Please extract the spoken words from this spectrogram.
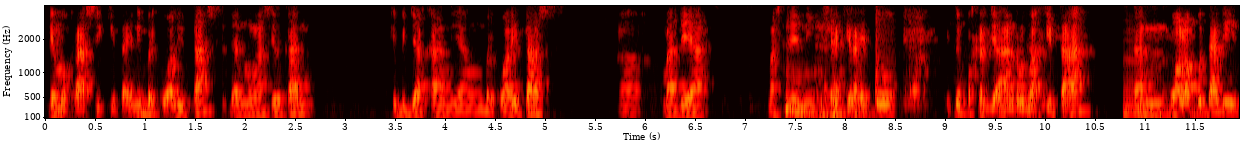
demokrasi kita ini berkualitas dan menghasilkan kebijakan yang berkualitas, uh, Mbak Dea, Mas Denny. Hmm. Saya kira itu itu pekerjaan rumah kita dan hmm. walaupun tadi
